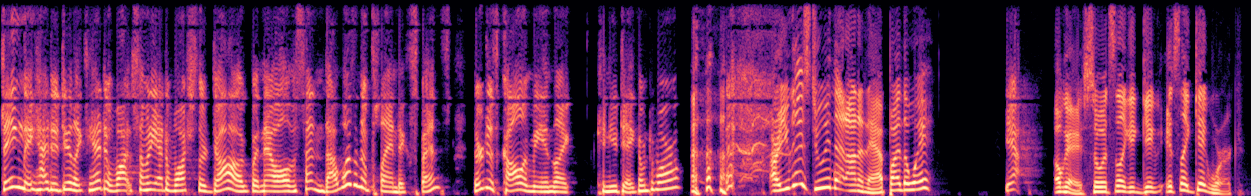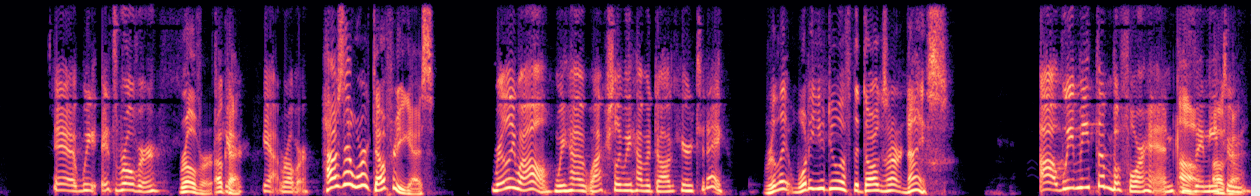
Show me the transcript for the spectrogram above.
thing they had to do like they had to watch somebody had to watch their dog but now all of a sudden that wasn't a planned expense they're just calling me and like can you take him tomorrow are you guys doing that on an app, by the way? Yeah. Okay, so it's like a gig. It's like gig work. yeah we it's rover Rover. Okay. here. yeah rover How's that worked out for you guys? Really well we have actually we have a dog here today Really? What do you do if the dogs aren't nice? Uh, we meet them beforehand because Oh, they need okay. to.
